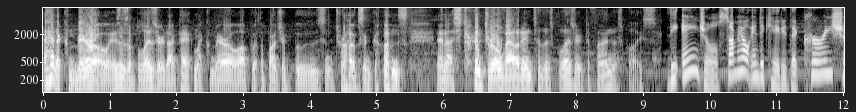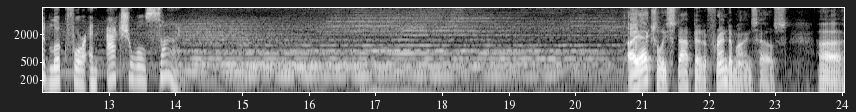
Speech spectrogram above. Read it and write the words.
I had a Camaro. This is a blizzard. I packed my Camaro up with a bunch of booze and drugs and guns. And I started, drove out into this blizzard to find this place. The angel somehow indicated that Currie should look for an actual sign. I actually stopped at a friend of mine's house uh,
